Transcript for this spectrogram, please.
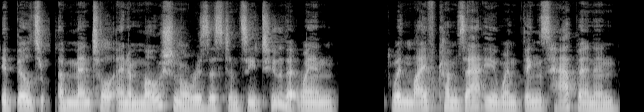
it builds a mental and emotional resistancy too that when when life comes at you when things happen and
